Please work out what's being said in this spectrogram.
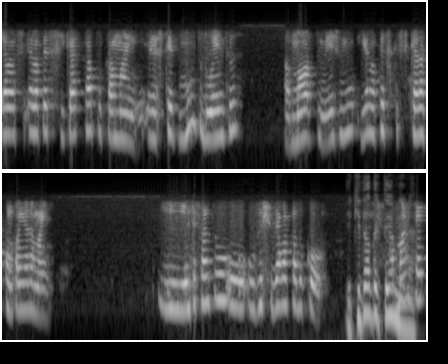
Ela, ela teve que ficar cá porque a mãe esteve muito doente, a morte mesmo, e ela teve que ficar a acompanhar a mãe. E, entretanto, o, o visto dela caducou. E que idade é que tem a, a mãe tem,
